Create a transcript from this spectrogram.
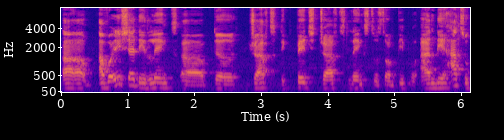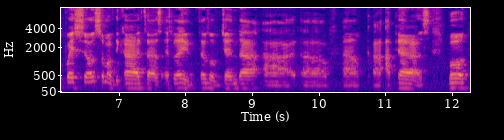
uh, I've already shared the links, uh, the draft, the page draft links to some people, and they had to question some of the characters, especially in terms of gender and uh, uh, uh, appearance. But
